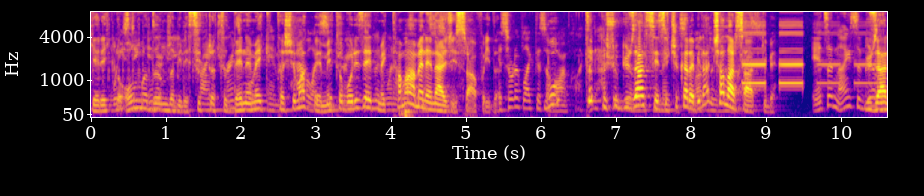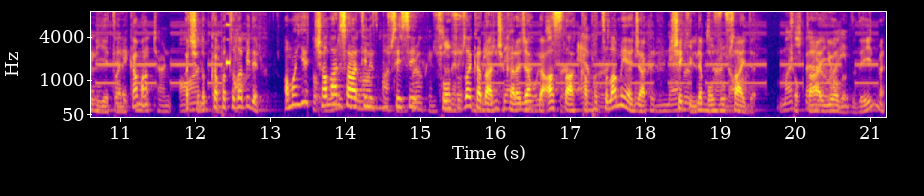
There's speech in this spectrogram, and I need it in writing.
gerekli olmadığında bile sitratı denemek, taşımak ve metabolize etmek tamamen enerji israfıydı. Bu tıpkı şu güzel sesi çıkarabilen çalar saat gibi. Güzel bir yetenek ama açılıp kapatılabilir. Ama ya çalar saatiniz bu sesi sonsuza kadar çıkaracak ve asla kapatılamayacak şekilde bozulsaydı? Çok daha iyi olurdu değil mi?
